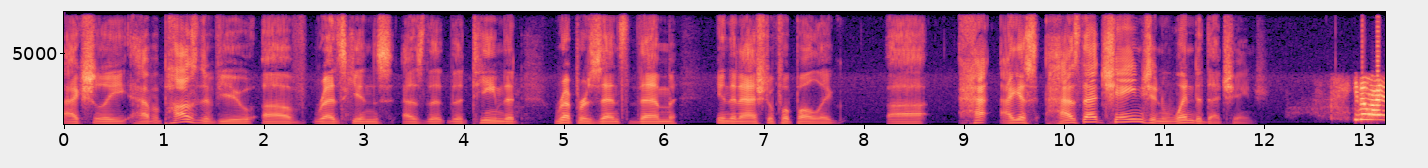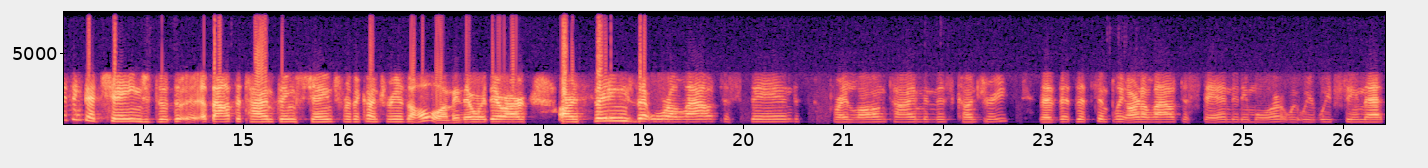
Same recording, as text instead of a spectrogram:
actually have a positive view of Redskins as the, the team that represents them in the National Football League. Uh, ha- I guess has that changed, and when did that change? You know, I think that changed the, the, about the time things changed for the country as a whole. I mean, there were there are are things that were allowed to stand for a long time in this country that, that, that simply aren't allowed to stand anymore. We, we, we've seen that,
